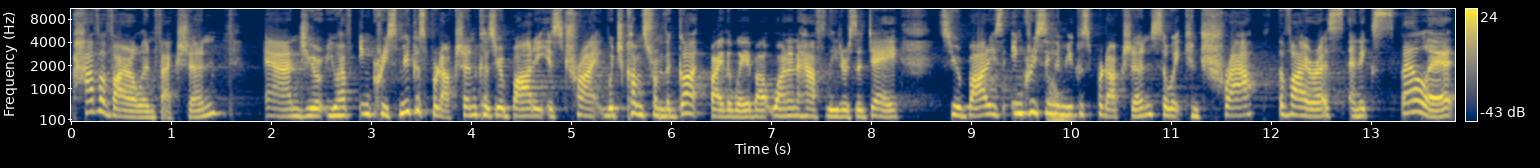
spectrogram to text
have a viral infection and you you have increased mucus production because your body is trying, which comes from the gut, by the way, about one and a half liters a day. So, your body's increasing oh. the mucus production so it can trap the virus and expel it.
